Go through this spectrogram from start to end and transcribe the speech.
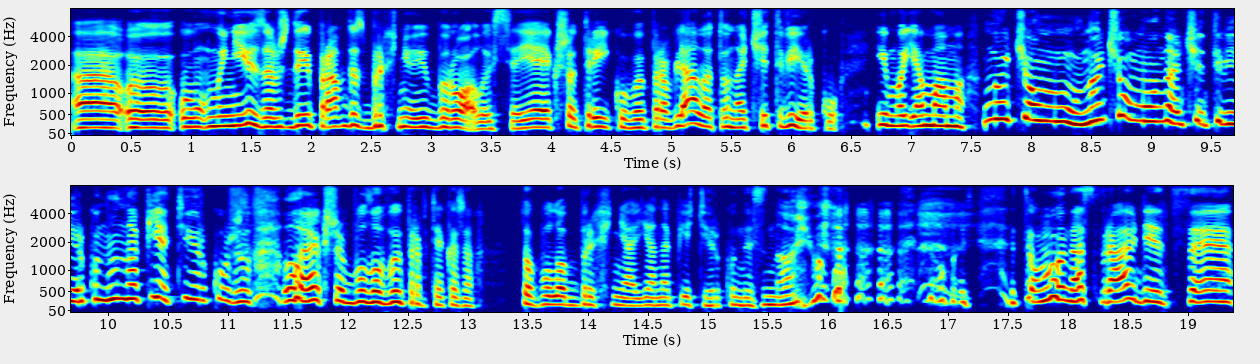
е, е, у мені завжди правда з брехнею боролися. Я, якщо трійку виправляла, то на четвірку. І моя мама: ну чому? Ну чому на четвірку? Ну на п'ятірку ж легше було виправити. Я казала, то була б брехня, я на п'ятірку не знаю. Тому насправді це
